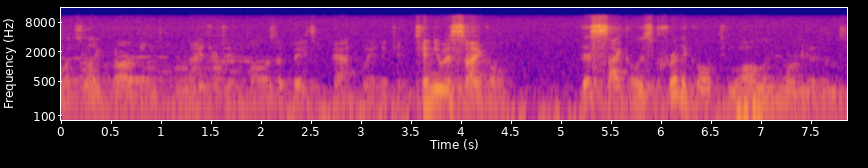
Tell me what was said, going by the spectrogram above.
Much like carbon, nitrogen follows a basic pathway in a continuous cycle. This cycle is critical to all living organisms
